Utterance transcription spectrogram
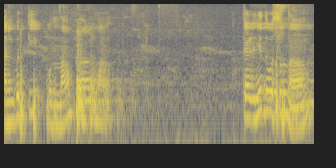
അൻപത്തി ഒന്നാം ഭാഗമാണ്. കഴിഞ്ഞ ദിവസം നാം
